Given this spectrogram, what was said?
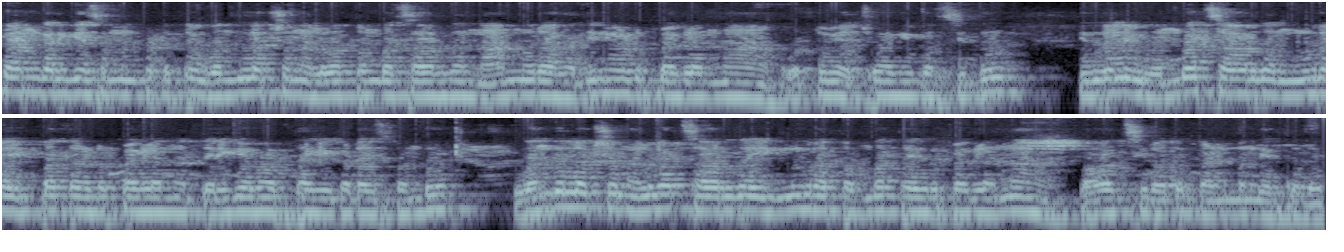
ಕಾಮಗಾರಿಗೆ ಸಂಬಂಧಪಟ್ಟಂತೆ ಒಂದು ಲಕ್ಷ ನಲವತ್ತೊಂಬತ್ತು ಸಾವಿರದ ನಾನ್ನೂರ ಹದಿನೇಳು ರೂಪಾಯಿಗಳನ್ನು ಒಟ್ಟು ವೆಚ್ಚವಾಗಿ ಭರಿಸಿದ್ದು, ಇದರಲ್ಲಿ ಒಂಬತ್ತು ಸಾವಿರದ ನೂರ ಇಪ್ಪತ್ತೆರಡು ರೂಪಾಯಿಗಳನ್ನು ತೆರಿಗೆ ಬಾಬ್ತಾಗಿ ಕಡಿಸಿಕೊಂಡು ಒಂದು ಲಕ್ಷ ನಲವತ್ತು ಸಾವಿರದ ಇನ್ನೂರ ತೊಂಬತ್ತೈದು ರೂಪಾಯಿಗಳನ್ನು ಪಾವತಿಸಿರೋದು ಕಂಡುಬಂದಿರ್ತದೆ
